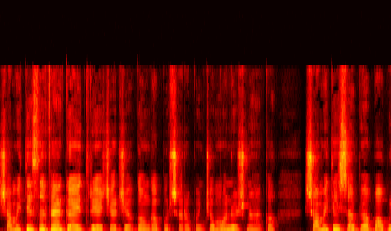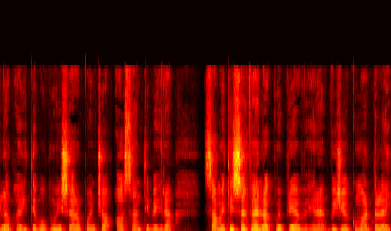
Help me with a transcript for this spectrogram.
ସମିତି ସଭ୍ୟ ଗାୟତ୍ରୀ ଆଚାର୍ଯ୍ୟ ଗଙ୍ଗାପୁର ସରପଞ୍ଚ ମନୋଜ ନାହାକ ସମିତି ସଭ୍ୟ ବାବୁଲା ଭାଇ ଦେବଭୂମି ସରପଞ୍ଚ ଅଶାନ୍ତି ବେହେରା ସମିତି ସଭ୍ୟ ଲକ୍ଷ୍ମୀପ୍ରିୟା ବେହେରା ବିଜୟ କୁମାର ଦଳାଇ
